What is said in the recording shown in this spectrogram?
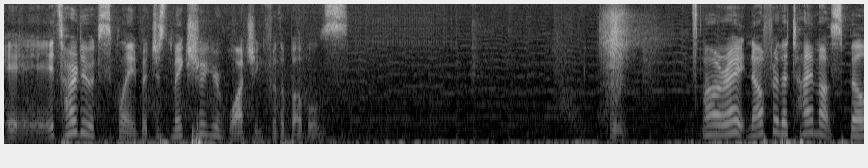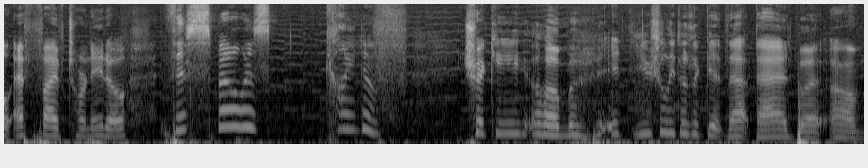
it's hard to explain, but just make sure you're watching for the bubbles. Alright, now for the timeout spell, F5 Tornado. This spell is kind of tricky. Um, it usually doesn't get that bad, but um,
